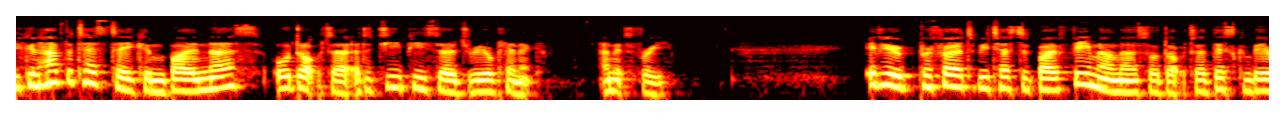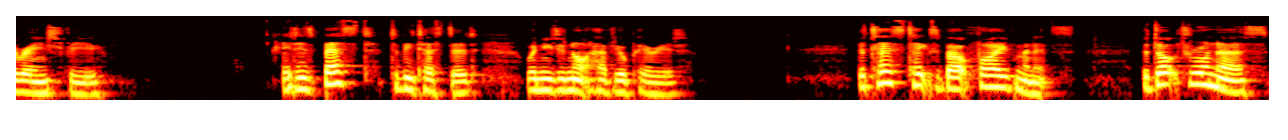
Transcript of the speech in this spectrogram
You can have the test taken by a nurse or doctor at a GP surgery or clinic, and it's free. If you prefer to be tested by a female nurse or doctor, this can be arranged for you. It is best to be tested when you do not have your period. The test takes about five minutes. The doctor or nurse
